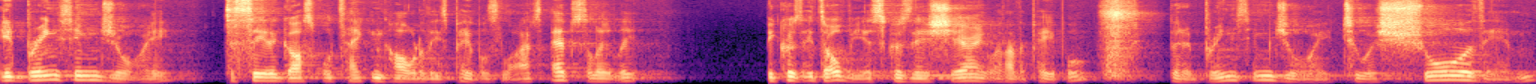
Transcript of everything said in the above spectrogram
It brings him joy to see the gospel taking hold of these people's lives, absolutely, because it's obvious because they're sharing it with other people, but it brings him joy to assure them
